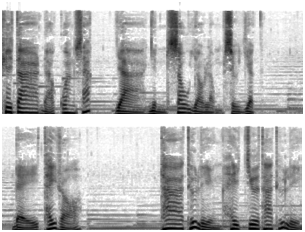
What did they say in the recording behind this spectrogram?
Khi ta đã quan sát và nhìn sâu vào lòng sự vật, để thấy rõ tha thứ liền hay chưa tha thứ liền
